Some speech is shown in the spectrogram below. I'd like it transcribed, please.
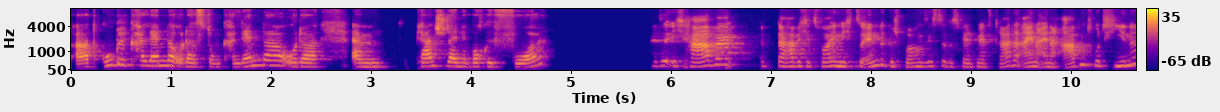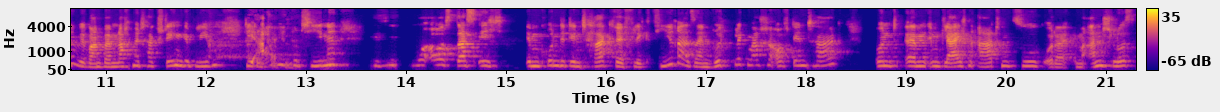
Art Google-Kalender oder hast du einen Kalender oder ähm, planst du deine Woche vor? Also ich habe, da habe ich jetzt vorhin nicht zu Ende gesprochen, siehst du, das fällt mir jetzt gerade ein, eine Abendroutine. Wir waren beim Nachmittag stehen geblieben. Die Abendroutine, die sieht so aus, dass ich im Grunde den Tag reflektiere, also einen Rückblick mache auf den Tag und ähm, im gleichen Atemzug oder im Anschluss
